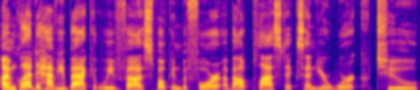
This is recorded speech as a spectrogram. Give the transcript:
I'm glad to have you back. We've uh, spoken before about plastics and your work to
